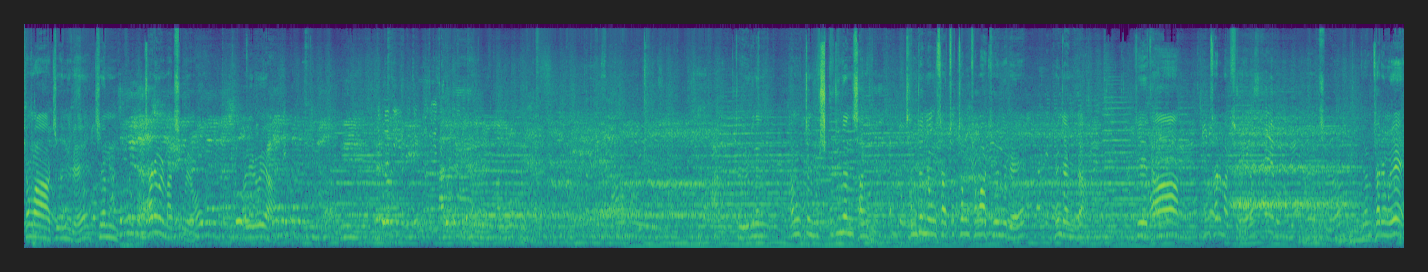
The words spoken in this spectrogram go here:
평화 기원 예배 기념 촬영을 마치고요. 할렐루야. 자, 여기는 한국전 69주년 상기 참전용사 초청 평화 기원 예배 현장입니다. 이제 다 행사를 마치고 네, 지금 기념 촬영 후에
